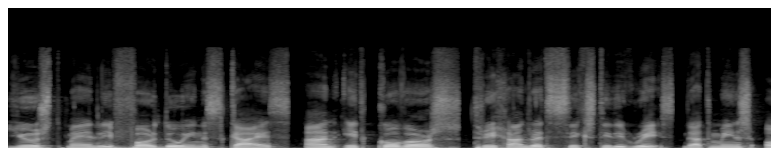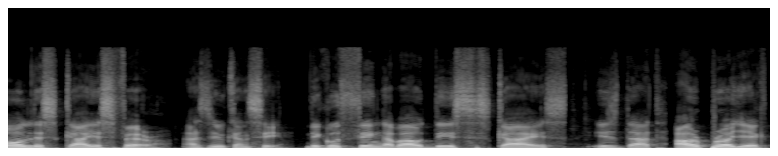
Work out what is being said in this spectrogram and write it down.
used mainly for doing skies and it covers 360 degrees. That means all the sky is fair, as you can see. The good thing about these skies is that our project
